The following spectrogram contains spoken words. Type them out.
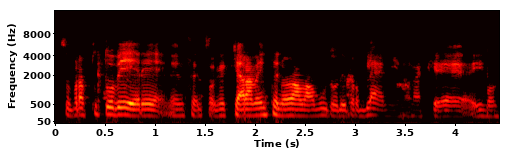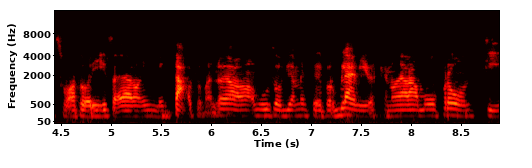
soprattutto vere, nel senso che chiaramente noi avevamo avuto dei problemi, non è che i consumatori se l'erano inventato, ma noi avevamo avuto ovviamente dei problemi perché non eravamo pronti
